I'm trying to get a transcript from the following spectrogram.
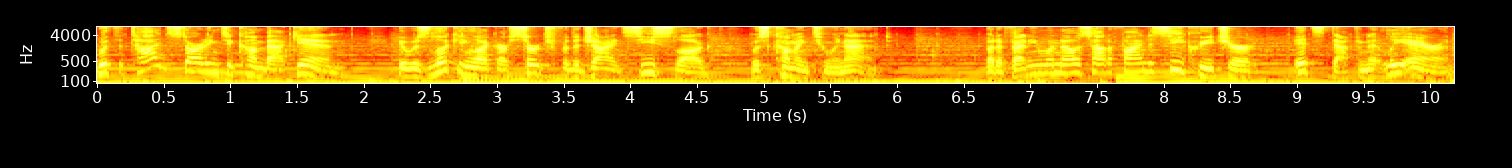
With the tide starting to come back in, it was looking like our search for the giant sea slug was coming to an end. But if anyone knows how to find a sea creature, it's definitely Aaron.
